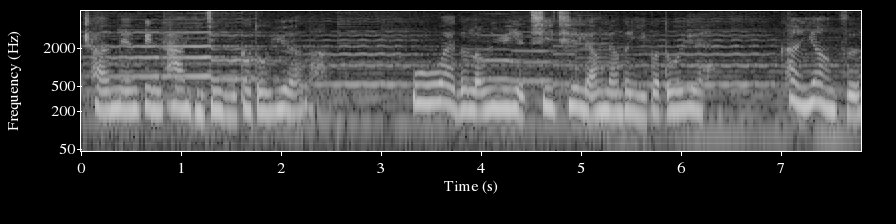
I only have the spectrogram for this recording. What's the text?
缠绵病榻已经一个多月了，屋外的冷雨也凄凄凉凉的一个多月，看样子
